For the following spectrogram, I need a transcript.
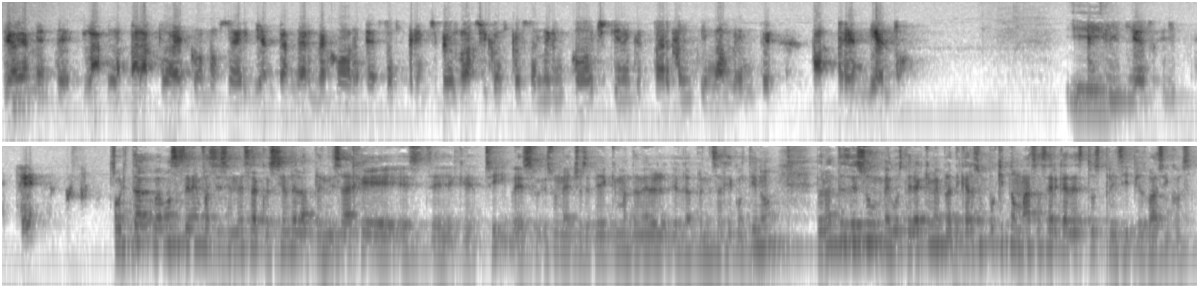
Y obviamente la, la, para poder conocer y entender mejor estos principios básicos, pues también un coach tiene que estar continuamente aprendiendo. Y, y, es, ¿sí? Ahorita vamos a hacer énfasis en esa cuestión del aprendizaje, este, que sí, es, es, un hecho, se tiene que mantener el, aprendizaje continuo, pero antes de eso me gustaría que me platicaras un poquito más acerca de estos principios básicos.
